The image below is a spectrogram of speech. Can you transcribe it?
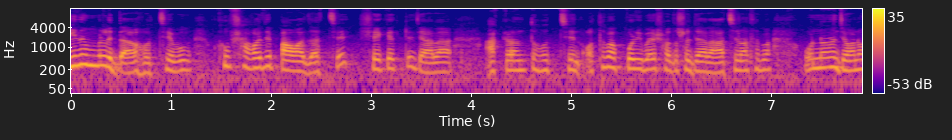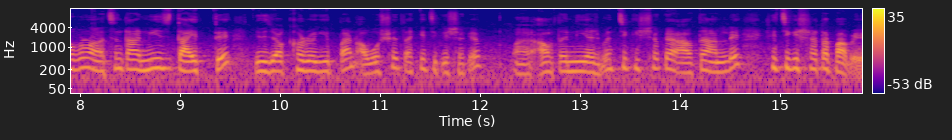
বিনামূল্যে দেওয়া হচ্ছে এবং খুব সহজে পাওয়া যাচ্ছে। সেক্ষেত্রে যারা আক্রান্ত হচ্ছেন অথবা পরিবারের সদস্য যারা আছেন অথবা অন্যান্য জনগণ আছেন, তারা নিজ দায়িত্বে যদি যক্ষা রোগী পান, অবশ্যই তাকে চিকিৎসকের আওতায় নিয়ে আসবেন। চিকিৎসকের আওতায় আনলে সেই চিকিৎসাটা পাবে।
